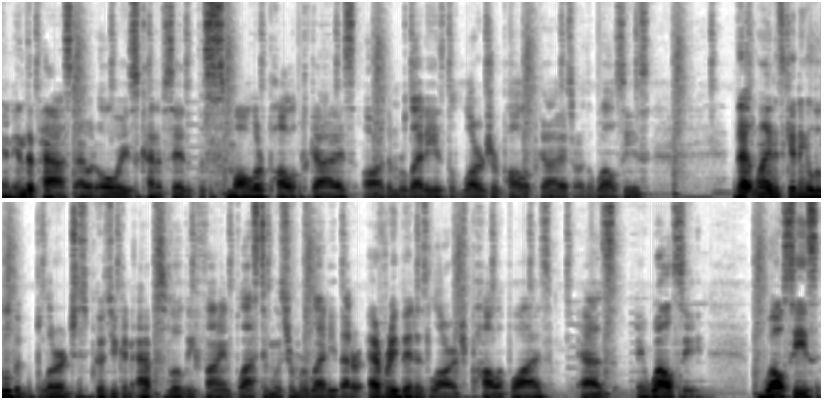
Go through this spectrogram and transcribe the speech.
And in the past, I would always kind of say that the smaller polyp guys are the Merlettis, the larger polyp guys are the wellesiis. That line is getting a little bit blurred just because you can absolutely find Blastomussa merletti that are every bit as large polyp-wise as a wellesii. Wellesiis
